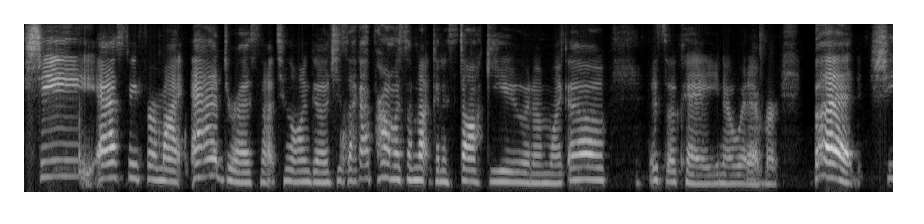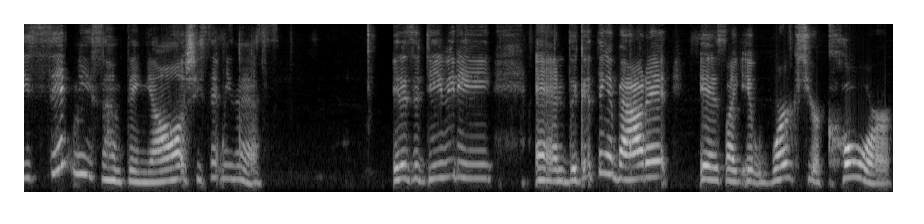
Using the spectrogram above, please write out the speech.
she asked me for my address not too long ago and she's like I promise I'm not going to stalk you and I'm like oh it's okay you know whatever. But she sent me something y'all. She sent me this. It is a DVD and the good thing about it is like it works your core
